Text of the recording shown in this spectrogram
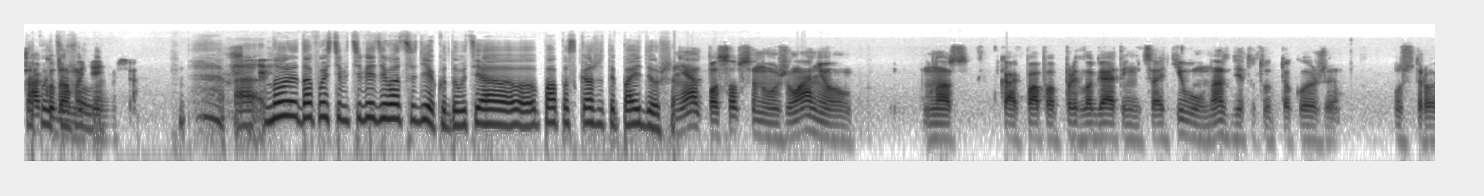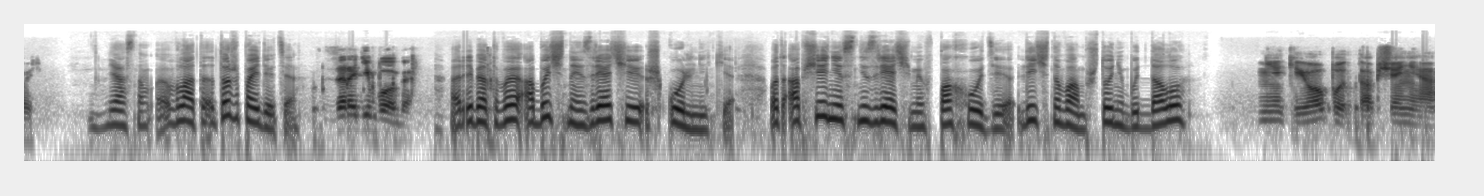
А Такой куда тяжелый. мы денемся? А, ну, допустим, тебе деваться некуда, у тебя э, папа скажет, и пойдешь. Нет, по собственному желанию у нас, как папа предлагает инициативу, у нас где-то тут такое же устроить. Ясно. Влад, тоже пойдете? Заради бога. Ребята, вы обычные зрячие школьники. Вот общение с незрячими в походе лично вам что-нибудь дало? Некий опыт общения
